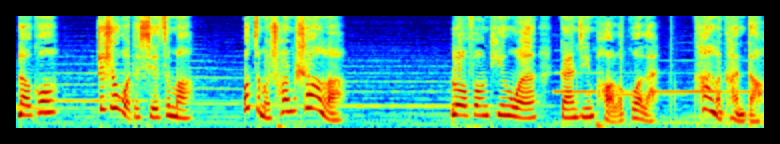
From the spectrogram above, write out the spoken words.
老公，这是我的鞋子吗？我怎么穿不上了？”洛风听闻，赶紧跑了过来，看了看，道：“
